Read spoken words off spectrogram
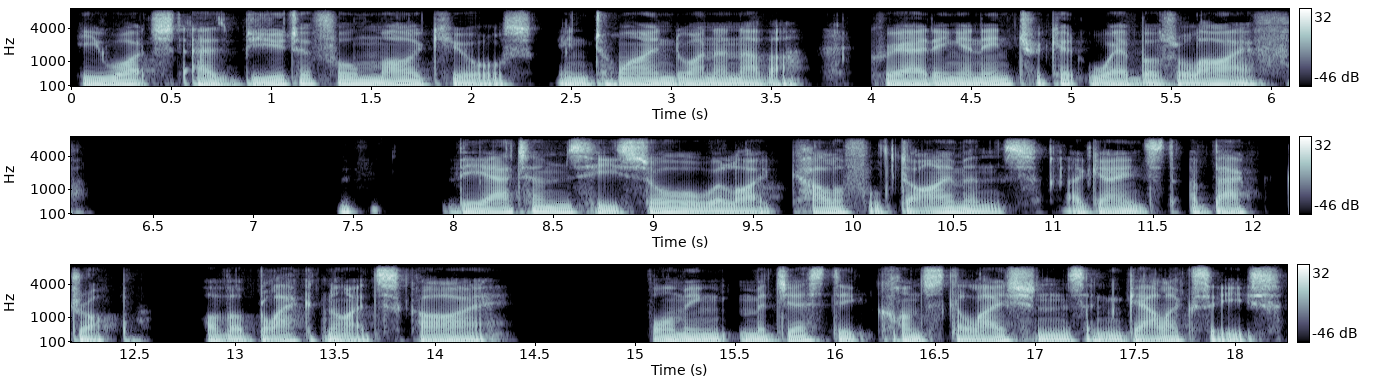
He watched as beautiful molecules entwined one another, creating an intricate web of life. The atoms he saw were like colourful diamonds against a backdrop of a black night sky forming majestic constellations and galaxies.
